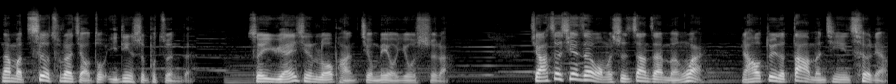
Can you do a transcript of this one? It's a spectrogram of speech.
那么测出来角度一定是不准的，所以圆形的罗盘就没有优势了。假设现在我们是站在门外，然后对着大门进行测量，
